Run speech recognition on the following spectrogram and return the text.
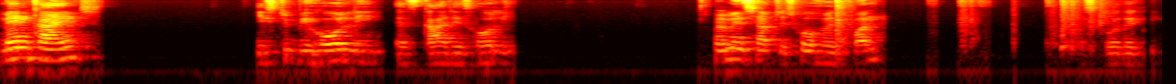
mankind is to be holy as God is holy. Romans chapter 12, verse 1. Let's go there quickly.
